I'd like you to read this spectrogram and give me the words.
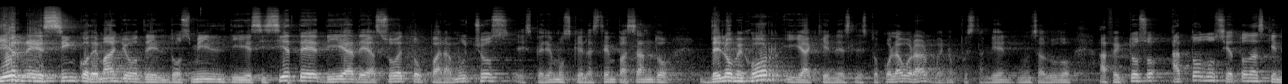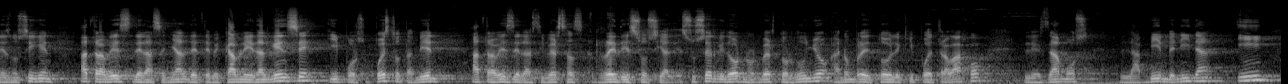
Viernes 5 de mayo del 2017, día de asueto para muchos. Esperemos que la estén pasando de lo mejor y a quienes les tocó laborar, bueno, pues también un saludo afectuoso a todos y a todas quienes nos siguen a través de la señal de TV Cable Hidalguense y por supuesto también a través de las diversas redes sociales. Su servidor Norberto Orduño, a nombre de todo el equipo de trabajo, les damos la bienvenida y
